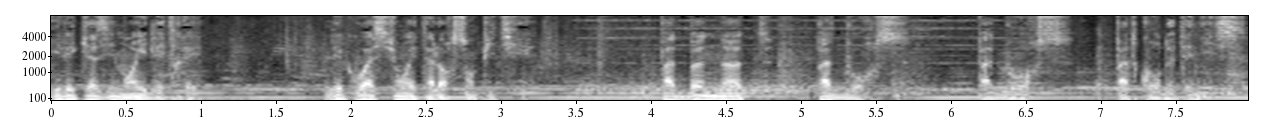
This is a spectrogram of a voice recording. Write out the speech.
il est quasiment illettré. L'équation est alors sans pitié. Pas de bonnes notes, pas de bourse. Pas de bourse, pas de cours de tennis.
